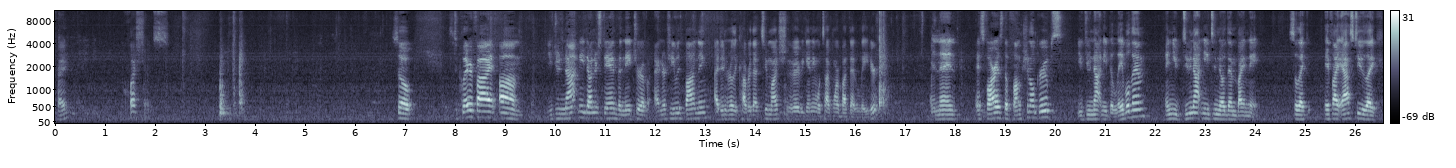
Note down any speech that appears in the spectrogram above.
Okay? Questions? So, to clarify, um, you do not need to understand the nature of energy with bonding. I didn't really cover that too much in the very beginning. We'll talk more about that later. And then, as far as the functional groups, you do not need to label them, and you do not need to know them by name. So, like, if I asked you, like,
